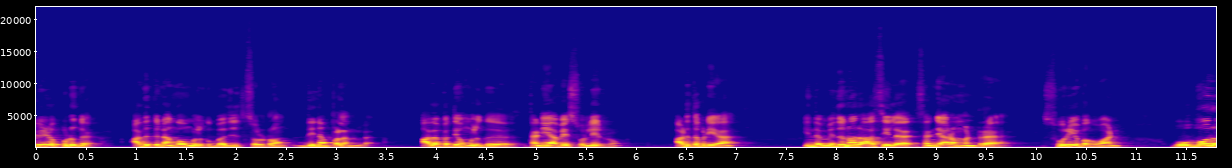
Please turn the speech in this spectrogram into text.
கீழே கொடுங்க. அதுக்கு நாங்கள் உங்களுக்கு பதில் சொல்கிறோம் தினப்பலனில். அதை பற்றி உங்களுக்கு தனியாகவே சொல்லிடுறோம். அடுத்தபடியாக இந்த மிதுன ராசியில் சஞ்சாரம் பண்ணுற சூரிய பகவான் ஒவ்வொரு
